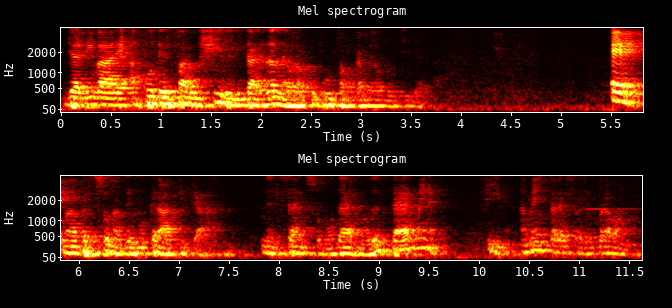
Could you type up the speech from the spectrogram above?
di arrivare a poter far uscire l'Italia dall'euro, a quel punto hanno cambiato è una persona democratica nel senso moderno del termine, fine, a me interessa se è bravo o no.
